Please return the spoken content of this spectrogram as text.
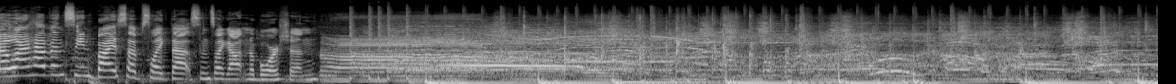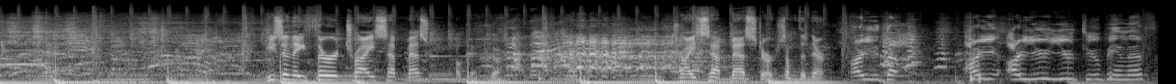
I haven't seen biceps like that since I got an abortion. He's in the third tricep mester. Okay, go. tricep mester, something there. Are you the, are you are you YouTubing this?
